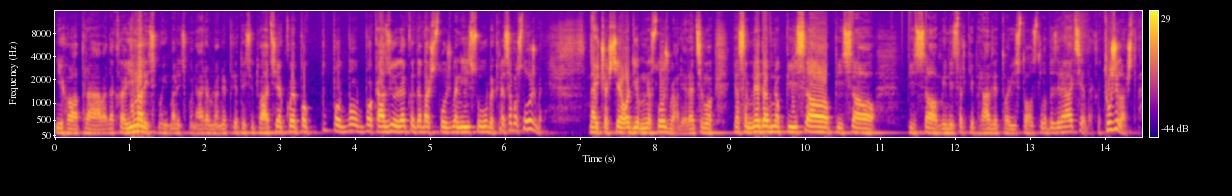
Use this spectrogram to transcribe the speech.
njihova prava. Dakle, imali smo, imali smo naravno neprijatne situacije koje po, po, po, pokazuju dakle, da baš službe nisu uvek, ne samo službe, najčešće odijom službe, ali recimo ja sam nedavno pisao, pisao pisao ministarke pravde, to je isto ostalo bez reakcija. Dakle, tužilaštva.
